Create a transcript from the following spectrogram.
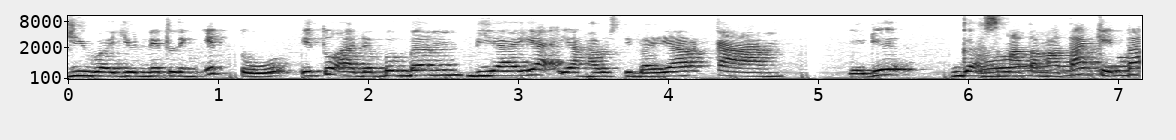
jiwa unit link itu itu ada beban biaya yang harus dibayarkan. Jadi nggak semata-mata kita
